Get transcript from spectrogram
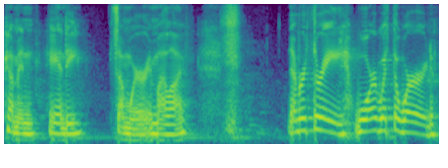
come in handy somewhere in my life. Number three, war with the word.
